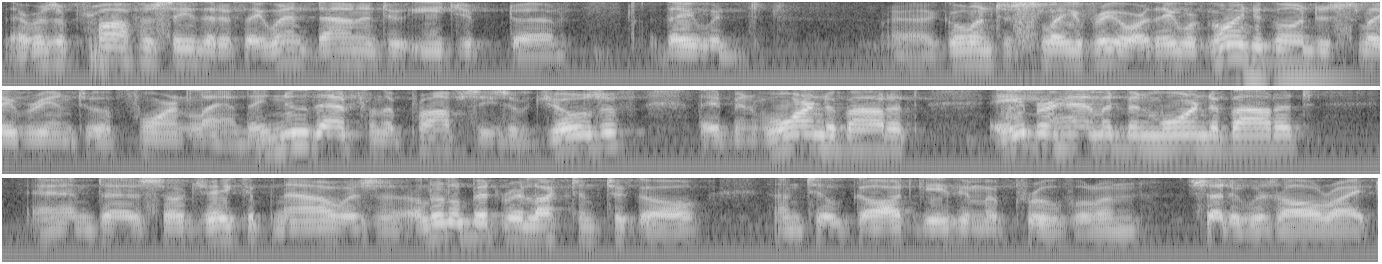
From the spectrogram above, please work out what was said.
There was a prophecy that if they went down into Egypt, uh, they would uh, go into slavery, or they were going to go into slavery into a foreign land. They knew that from the prophecies of Joseph. They had been warned about it. Abraham had been warned about it. And uh, so Jacob now was a little bit reluctant to go until God gave him approval and said it was all right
